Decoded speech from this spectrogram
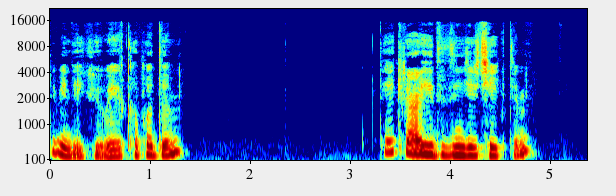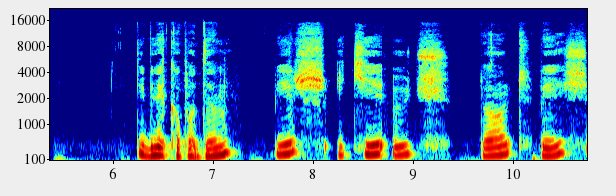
Dibindeki yuvayı kapadım. Tekrar 7 zincir çektim. Dibine kapadım. 1, 2, 3, 4, 5,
